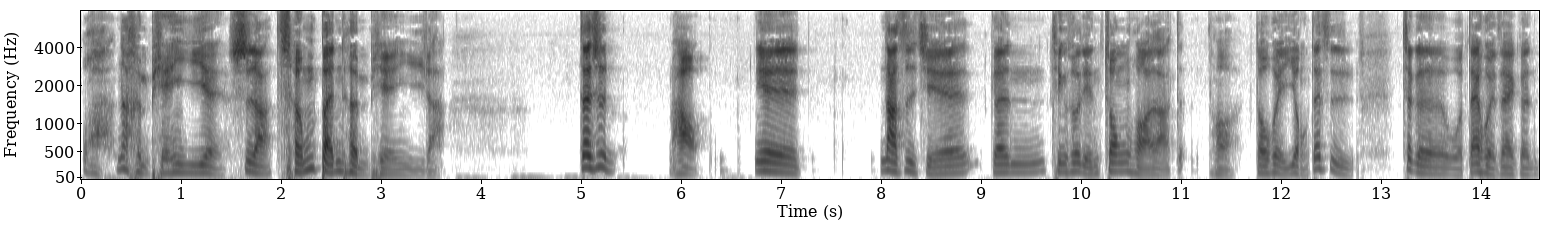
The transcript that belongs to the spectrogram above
哇，那很便宜耶。是啊，成本很便宜啦。但是好，因为纳智捷跟听说连中华啦，哦都会用，但是这个我待会再跟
